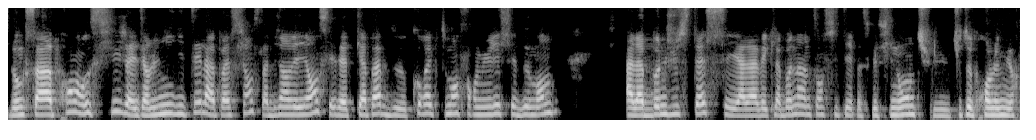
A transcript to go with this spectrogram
Donc ça apprend aussi, j'allais dire, l'humilité, la patience, la bienveillance et d'être capable de correctement formuler ses demandes à la bonne justesse et avec la bonne intensité parce que sinon tu, tu te prends le mur.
